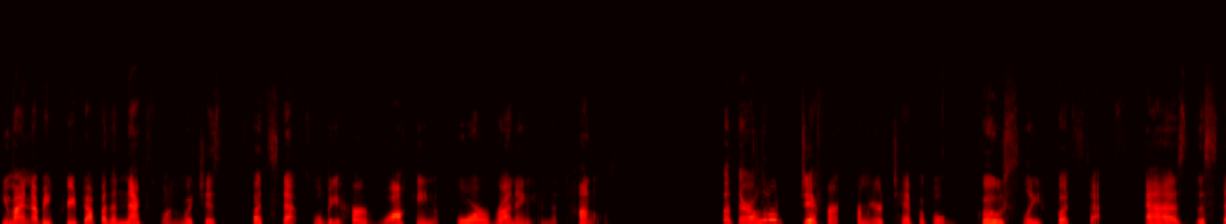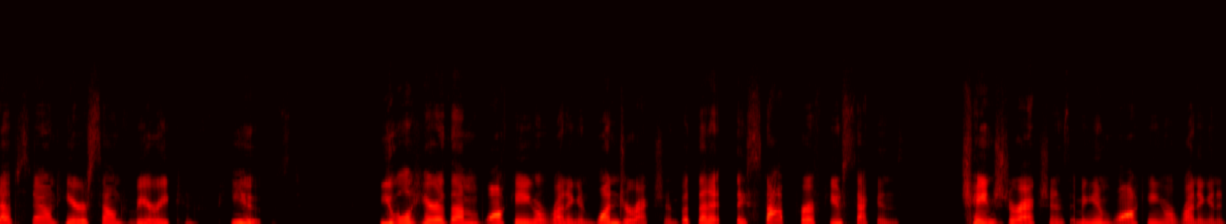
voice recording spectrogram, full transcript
you might not be creeped out by the next one, which is footsteps will be heard walking or running in the tunnels but they're a little different from your typical ghostly footsteps, as the steps down here sound very confused. You will hear them walking or running in one direction, but then it, they stop for a few seconds, change directions, and begin walking or running in a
